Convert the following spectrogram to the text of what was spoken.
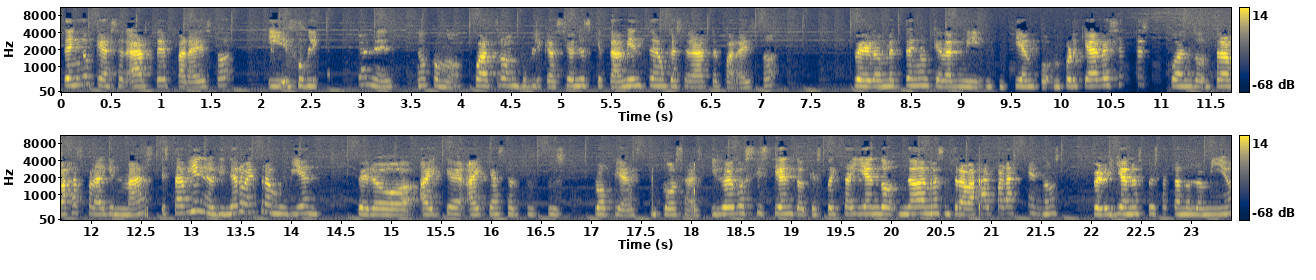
tengo que hacer arte para eso y publicaciones, ¿no? Como cuatro publicaciones que también tengo que hacer arte para eso pero me tengo que dar mi tiempo, porque a veces cuando trabajas para alguien más, está bien, el dinero entra muy bien, pero hay que, hay que hacer tus, tus propias cosas. Y luego sí siento que estoy cayendo nada más en trabajar para ajenos, pero ya no estoy sacando lo mío.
